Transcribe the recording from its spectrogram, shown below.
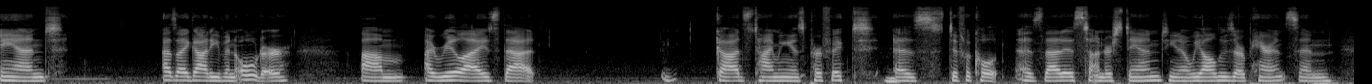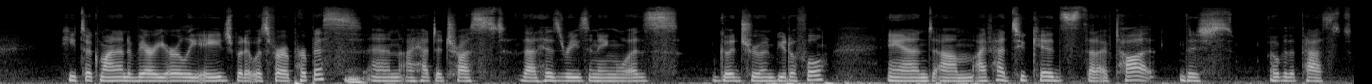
and as I got even older, um, I realized that God's timing is perfect, as difficult as that is to understand. You know, we all lose our parents, and He took mine at a very early age, but it was for a purpose, and I had to trust that His reasoning was good, true, and beautiful. And um, I've had two kids that I've taught this over the past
